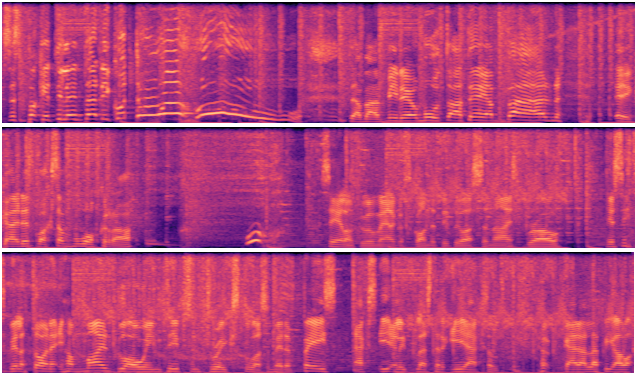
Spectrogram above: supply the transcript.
Se spagetti lentää niinku woohoo! Tämä video muuttaa teidän pään, eikä edes maksa vuokraa. Siellä on kyllä melkoista kontentti tulossa, nice bro. Ja sitten vielä toinen ihan mind-blowing tips and tricks tulossa meidän Face XI Elite Blaster EX. Käydään läpi aivan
